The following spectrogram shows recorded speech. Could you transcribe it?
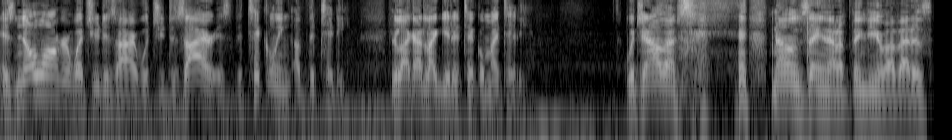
is no longer what you desire, what you desire is the tickling of the titty. You're like, I'd like you to tickle my titty. Which now that I'm saying, now I'm saying that I'm thinking about that as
